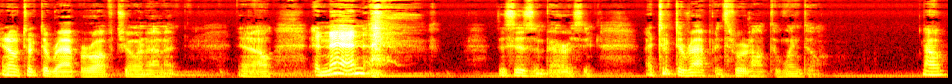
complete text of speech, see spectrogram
You know, took the wrapper off, chewing on it, you know, and then. This is embarrassing. I took the wrapper and threw it out the window. No.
